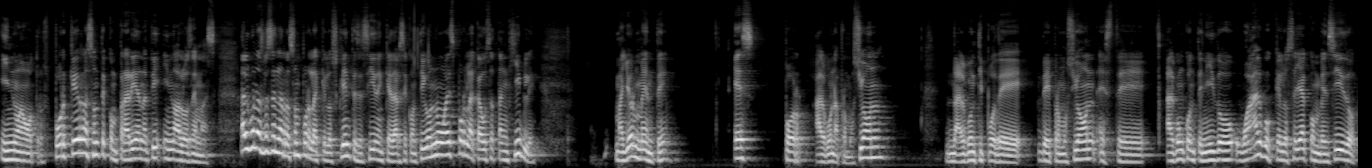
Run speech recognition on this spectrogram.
y no a otros. ¿Por qué razón te comprarían a ti y no a los demás? Algunas veces la razón por la que los clientes deciden quedarse contigo no es por la causa tangible. Mayormente es por alguna promoción, algún tipo de, promoción, este, algún contenido o algo que los haya convencido.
